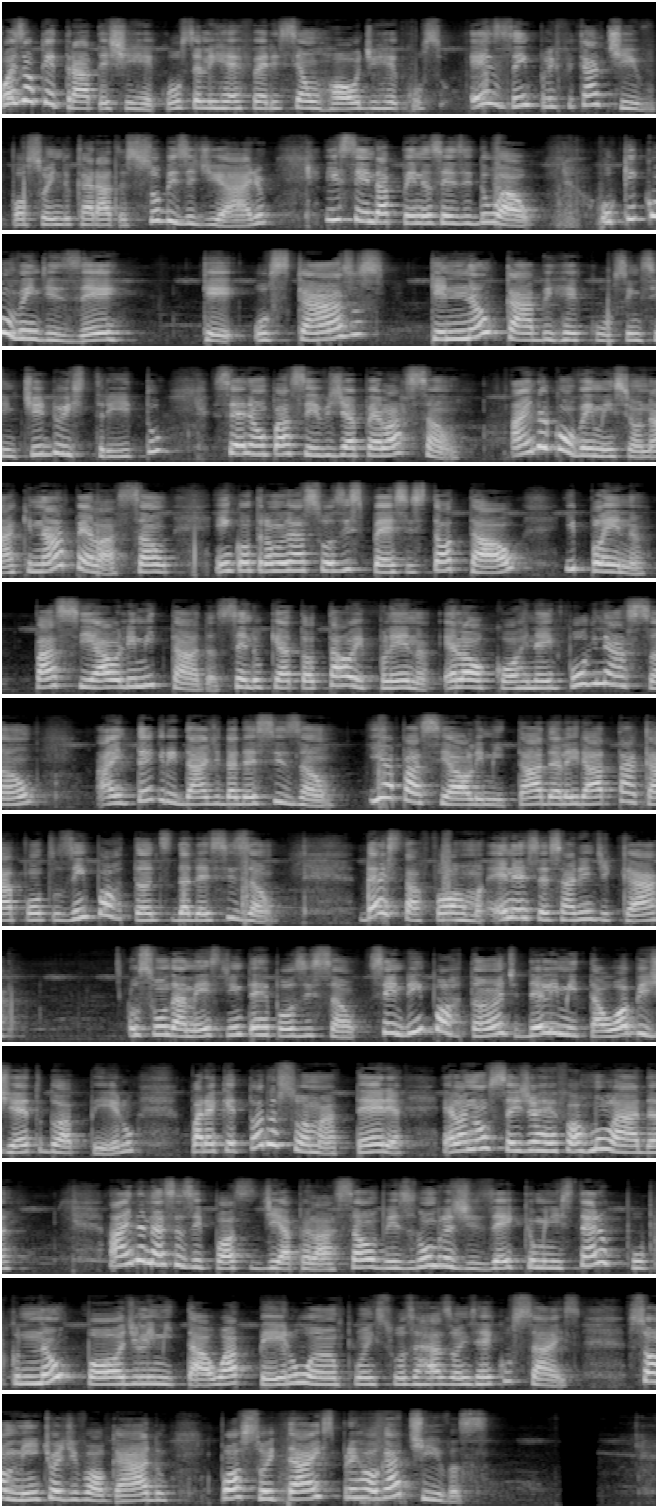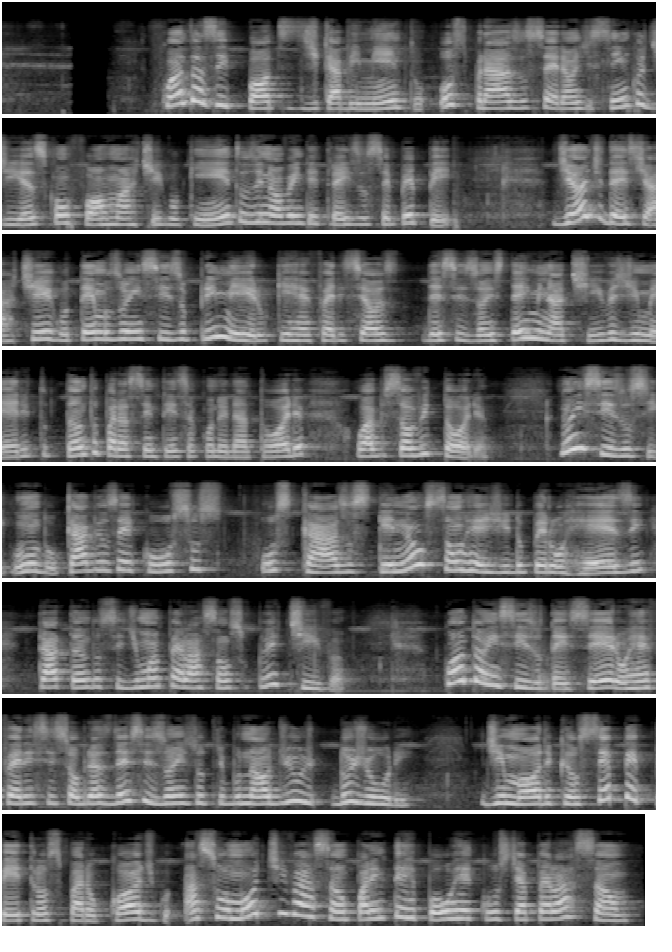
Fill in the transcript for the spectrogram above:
Pois ao que trata este recurso, ele refere-se a um rol de recurso exemplificativo, possuindo caráter subsidiário e sendo apenas residual. O que convém dizer que os casos que não cabe recurso em sentido estrito serão passíveis de apelação. Ainda convém mencionar que na apelação encontramos as suas espécies total e plena, parcial e limitada, sendo que a total e plena ela ocorre na impugnação à integridade da decisão, e a parcial limitada ela irá atacar pontos importantes da decisão. Desta forma, é necessário indicar os fundamentos de interposição, sendo importante delimitar o objeto do apelo para que toda sua matéria ela não seja reformulada. Ainda nessas hipóteses de apelação, vislumbra dizer que o Ministério Público não pode limitar o apelo amplo em suas razões recursais. Somente o advogado possui tais prerrogativas. Quanto às hipóteses de cabimento, os prazos serão de cinco dias, conforme o artigo 593 do CPP. Diante deste artigo, temos o inciso 1, que refere-se às decisões terminativas de mérito, tanto para a sentença condenatória ou absolvitória. No inciso 2, cabe os recursos os casos que não são regidos pelo RESE, tratando-se de uma apelação supletiva. Quanto ao inciso terceiro, refere-se sobre as decisões do Tribunal de, do Júri, de modo que o CPP trouxe para o Código a sua motivação para interpor o recurso de apelação.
